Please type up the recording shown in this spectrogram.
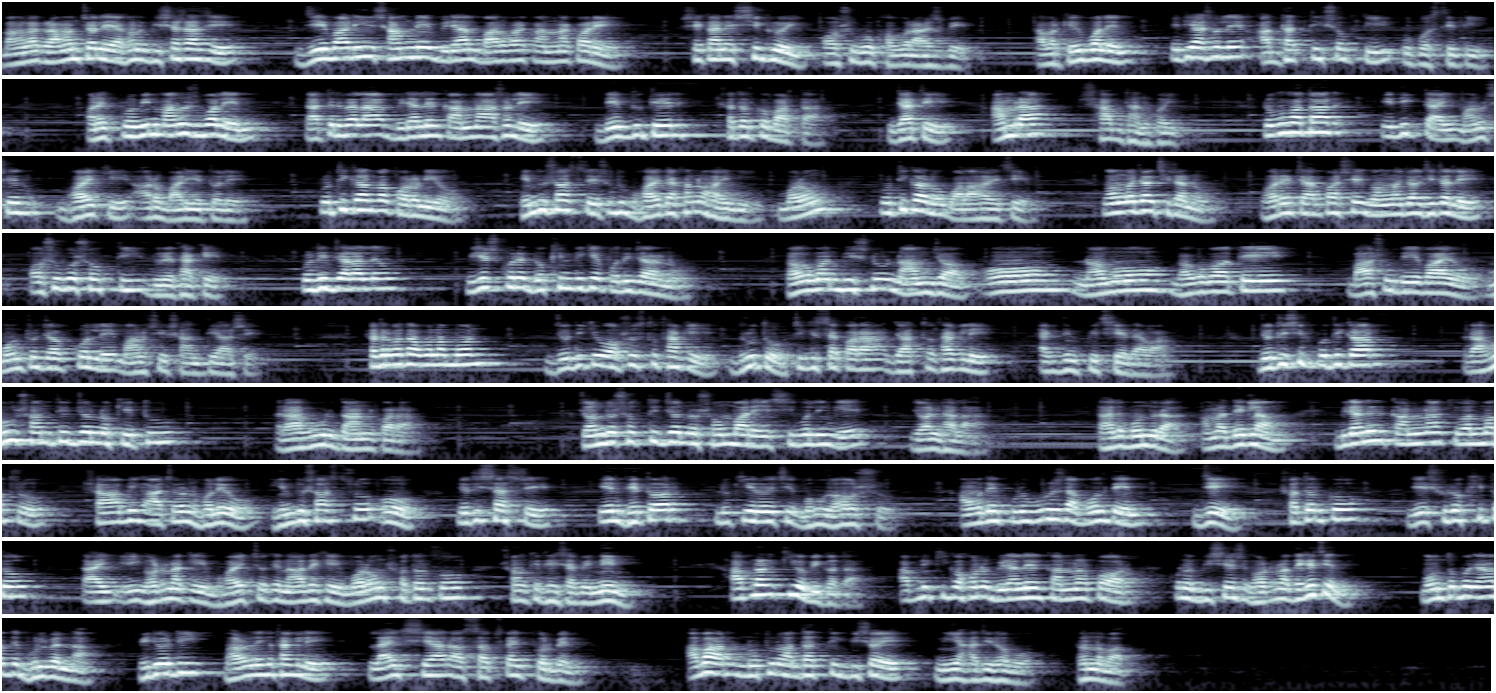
বাংলা গ্রামাঞ্চলে এখনও বিশ্বাস আছে, যে বাড়ির সামনে বিড়াল বারবার কান্না করে, সেখানে শীঘ্রই অশুভ খবর আসবে। আবার কেউ বলেন, এটি আসলে আধ্যাত্মিক শক্তির উপস্থিতি। অনেক প্রবীণ মানুষ বলেন, রাতের বেলা বিড়ালের কান্না আসলে দেবদূতের সতর্ক বার্তা যাতে আমরা সাবধান হই। লোককথার এদিকটাই মানুষের ভয়কে আরও বাড়িয়ে তোলে। প্রতিকার বা করণীয়। হিন্দু শাস্ত্রে শুধু ভয় দেখানো হয়নি, বরং প্রতিকারও বলা হয়েছে। গঙ্গাজল ছিটানো। ঘরের চারপাশে গঙ্গাজল ছিটালে অশুভ শক্তি দূরে থাকে। প্রদীপ জ্বালালেও, বিশেষ করে দক্ষিণ দিকে প্রদীপ জ্বালানো। ভগবান বিষ্ণুর নাম জপ, ওম নম ভগবতে বাসুদেবায়, মন্ত্র জপ করলে মানসিক শান্তি আসে। সতর্কতা অবলম্বন, যদি কেউ অসুস্থ থাকে, দ্রুত চিকিৎসা করা, যাত্রা থাকলে একদিন পিছিয়ে দেওয়া। জ্যোতিষীর প্রতিকার, রাহু শান্তির জন্য কেতু, রাহুর দান করা। চন্দ্রশক্তির জন্য সোমবারে শিবলিঙ্গে জল ঢালা। তাহলে বন্ধুরা, আমরা দেখলাম, বিড়ালের কান্না কেবলমাত্র স্বাভাবিক আচরণ হলেও হিন্দুশাস্ত্র ও জ্যোতিষশাস্ত্রে এর ভেতর লুকিয়ে রয়েছে বহু রহস্য। আমাদের পূর্বপুরুষরা বলতেন যে, সতর্ক যে সুরক্ষিত, তাই এই ঘটনাকে ভয়ের চোখে না দেখে বরং সতর্ক সংকেত হিসাবে নিন। আপনার কি অভিজ্ঞতা? আপনি কি কখনো বিড়ালের কান্নার পর কোনো বিশেষ ঘটনা দেখেছেন? মন্তব্য জানাতে ভুলবেন না। ভিডিওটি ভালো লেগে থাকলে লাইক, শেয়ার আর সাবস্ক্রাইব করবেন। আবার নতুন আধ্যাত্মিক বিষয়ে নিয়ে হাজির হব। ধন্যবাদ।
